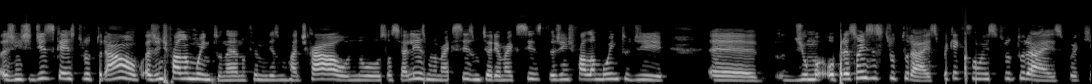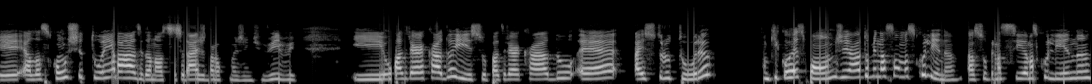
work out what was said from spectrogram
a gente diz que é estrutural, a gente fala muito, né, no feminismo radical, no socialismo, no marxismo, teoria marxista, a gente fala muito de, é, de uma, opressões estruturais. Por que, que são estruturais? Porque elas constituem a base da nossa sociedade, da forma como a gente vive, e o patriarcado é isso. O patriarcado é a estrutura que corresponde à dominação masculina. A supremacia masculina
